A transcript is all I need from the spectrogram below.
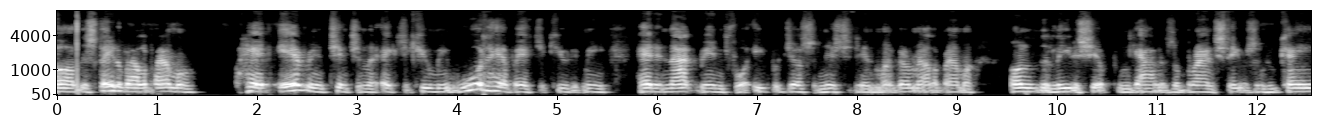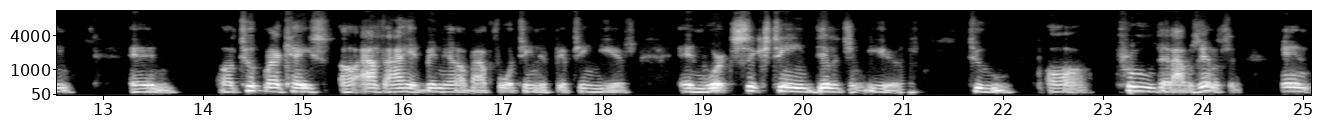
uh, the state of Alabama had every intention to execute me, would have executed me had it not been for Equal Justice Initiative in Montgomery, Alabama, under the leadership and guidance of Bryan Stevenson, who came and uh, took my case uh, after I had been there about 14 to 15 years and worked 16 diligent years to uh, prove that I was innocent. And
